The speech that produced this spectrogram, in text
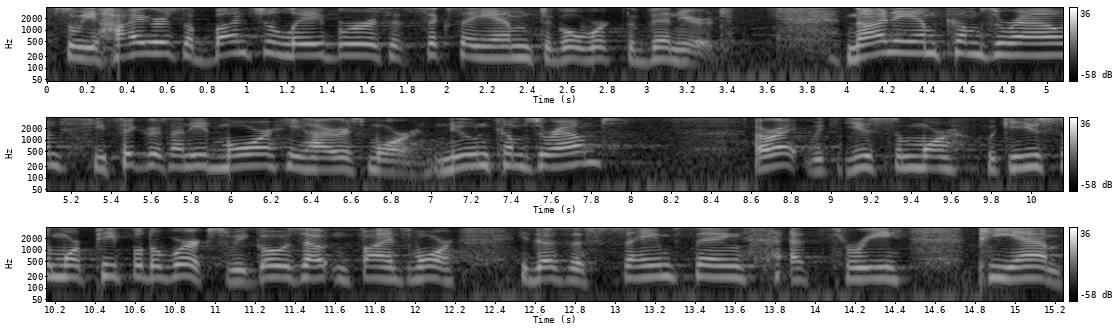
So he hires a bunch of laborers at 6 a.m. to go work the vineyard. 9 a.m. comes around. He figures I need more. He hires more. Noon comes around all right, we could use some more, we can use some more people to work. So he goes out and finds more. He does the same thing at 3 p.m.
